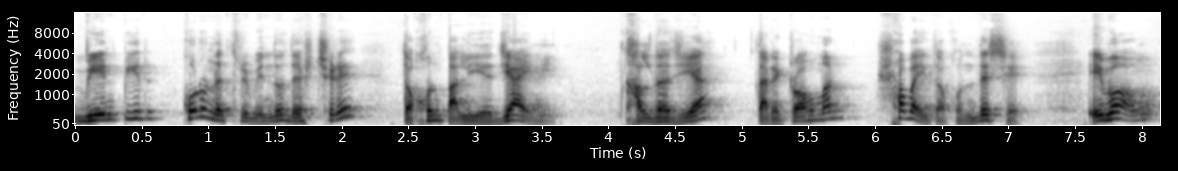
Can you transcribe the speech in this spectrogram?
বিএনপির কোনো নেতৃবৃন্দ দেশ ছেড়ে তখন পালিয়ে যায়নি। খালদা জিয়া, তারেক রহমান সবাই তখন দেশে। এবং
